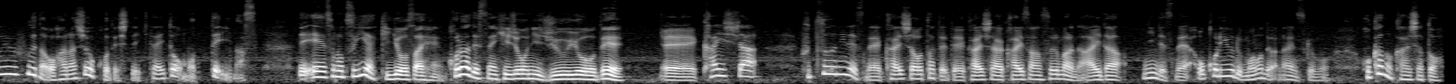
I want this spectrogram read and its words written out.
ういうふうなお話をここでしていきたいと思っています。で、えー、その次は企業再編これはですね非常に重要でえ、会社普通にですね会社を立てて会社が解散するまでの間にですね起こりうるものではないんですけども他の会社と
